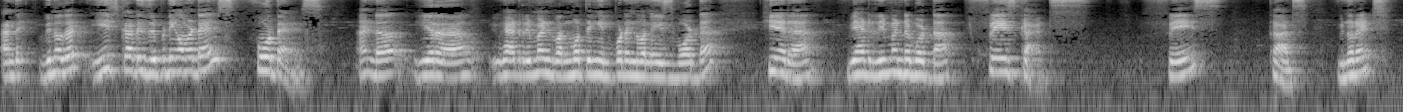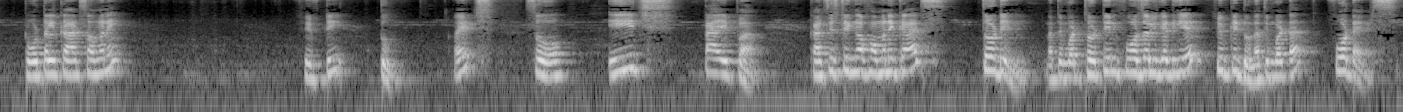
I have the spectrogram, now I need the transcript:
And we know that each card is repeating how many times? Four times. And uh, here uh, you had to remind one more thing important one is what uh, here uh, we had to remind about uh, face cards. Face cards. We know right? Total cards how many? 52 right? So each type uh, consisting of how many cards 13 nothing but 13 fours will get here 52 nothing but uh, 4 times.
